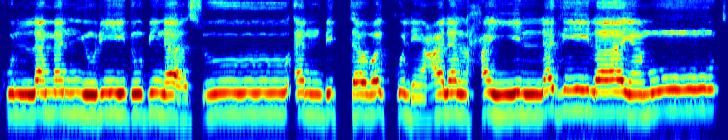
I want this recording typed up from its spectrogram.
كل من يريد بنا سوءا بالتوكل على الحي الذي لا يموت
